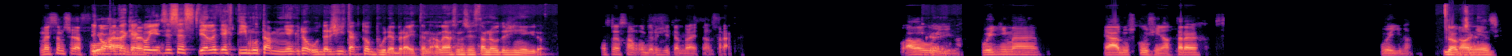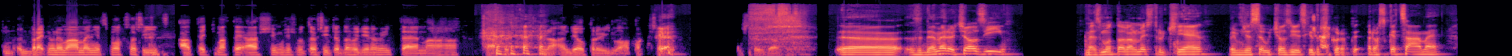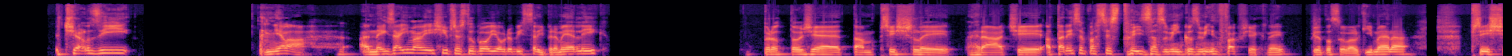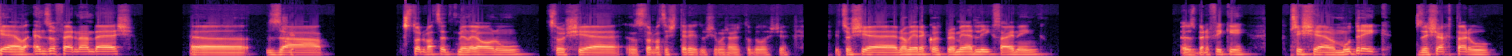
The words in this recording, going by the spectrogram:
Myslím, že Fulham... Jo, tak jako jestli se z těch týmů tam někdo udrží, tak to bude Brighton, ale já si myslím, že tam neudrží nikdo. Myslím, že tam udrží ten Brighton frak. Ale okay. uvidíme. Uvidíme. Já jdu z na trh. Uvidíme. Dobře. No nic, Brightonu nemáme nic moc co říct a teď až můžeš otevřít toto hodinový téma. Já se na Anděl pro jídlo a pak přejdu. Uh, jdeme do Chelsea. Vezmu to velmi stručně. Vím, že se u Chelsea vždycky trošku rozkecáme. Chelsea měla nejzajímavější přestupový období z celé Premier League protože tam přišli hráči, a tady se prostě stojí za zmínku zmínit fakt všechny, že to jsou velký jména. Přišel Enzo Fernandez uh, za 120 milionů, což je 124, tuším možná, že to bylo ještě, což je nový rekord Premier League signing z Berfiky. Přišel Mudrik ze Šachtaru, uh,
